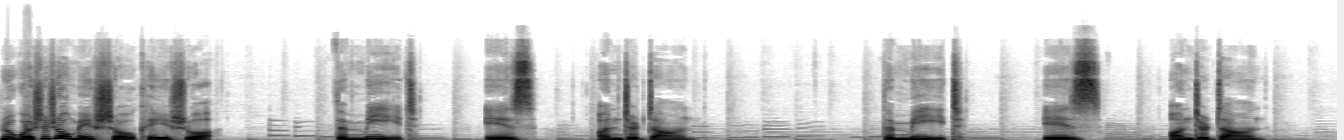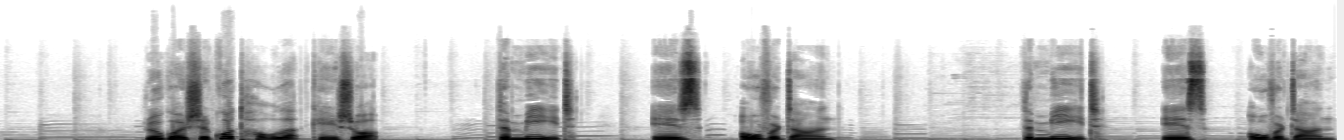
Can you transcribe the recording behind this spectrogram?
如果是肉没熟，可以说 The meat is underdone. The meat is underdone. 如果是过头了，可以说 The meat is overdone. The meat is overdone.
